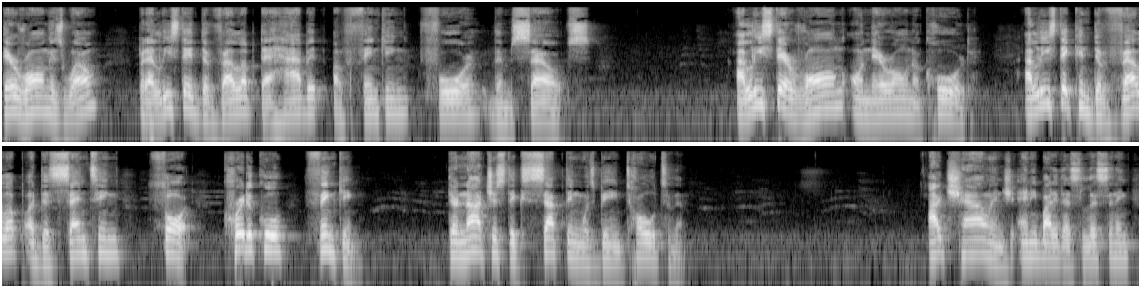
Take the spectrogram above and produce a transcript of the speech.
they're wrong as well, but at least they've developed the habit of thinking for themselves. At least they're wrong on their own accord. At least they can develop a dissenting thought, critical thinking. They're not just accepting what's being told to them. I challenge anybody that's listening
